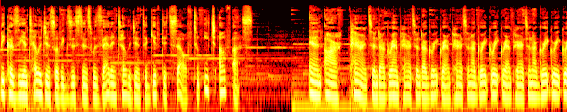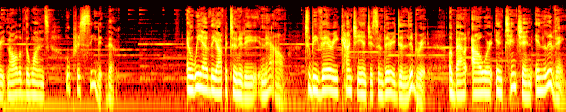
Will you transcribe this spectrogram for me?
because the intelligence of existence was that intelligent to gift itself to each of us. And our parents and our grandparents and our great grandparents and our great great grandparents and our great great great and all of the ones who preceded them. And we have the opportunity now to be very conscientious and very deliberate about our intention in living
